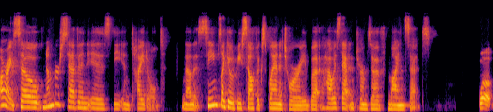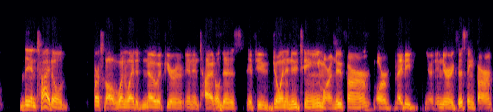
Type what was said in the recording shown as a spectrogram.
All right. So number seven is the entitled. Now that seems like it would be self explanatory, but how is that in terms of mindsets? Well, the entitled, first of all, one way to know if you're an entitled is if you join a new team or a new firm, or maybe in your existing firm,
